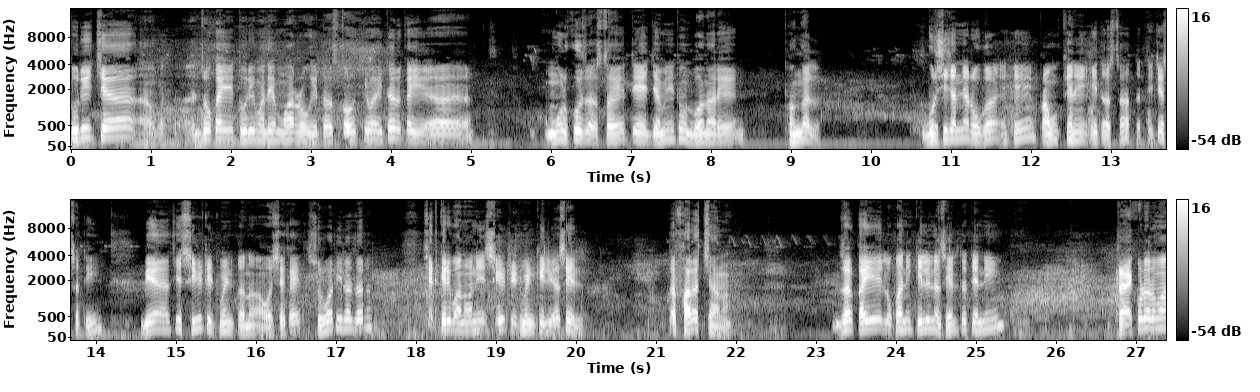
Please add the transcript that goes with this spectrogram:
तुरीच्या जो काही तुरीमध्ये मर रोग येत असतो किंवा इतर काही मूळकूज असतो आहे ते जमिनीतून उद्भवणारे फंगल बुरशीजन्य रोग हे प्रामुख्याने येत असतात. त्याच्यासाठी बियाण्याची सीड ट्रीटमेंट करणं आवश्यक आहे. सुरुवातीला जर शेतकरी बांधवांनी सीड ट्रीटमेंट केली असेल तर फारच छान. जर काही लोकांनी केली नसेल तर त्यांनी ट्रायकोडर्मा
